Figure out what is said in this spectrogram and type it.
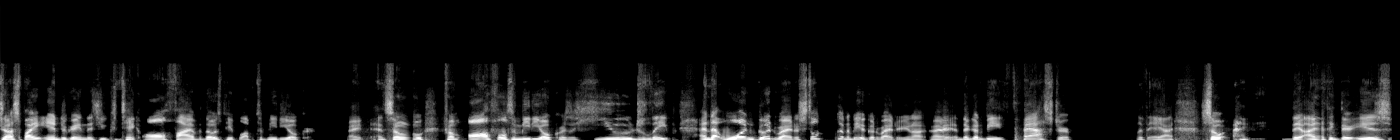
Just by integrating this, you can take all five of those people up to mediocre right? And so from awful to mediocre is a huge leap. And that one good writer is still going to be a good writer. You're not right, and they're going to be faster with AI. So they, I think there is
